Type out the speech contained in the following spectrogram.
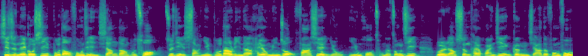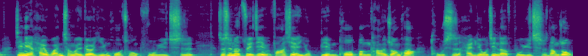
细指内沟溪步道风景相当不错，最近赏萤步道里呢，还有民众发现有萤火虫的踪迹。为了让生态环境更加的丰富，今年还完成了一个萤火虫复育池。只是呢，最近发现有边坡崩塌的状况，土石还流进了复育池当中。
